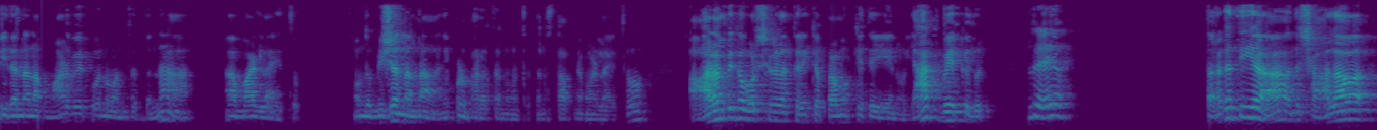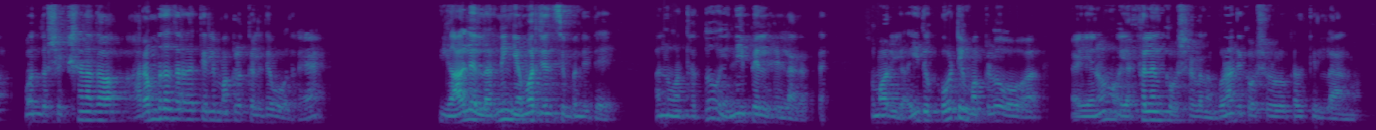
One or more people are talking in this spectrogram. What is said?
ಇದನ್ನ ನಾವು ಮಾಡಬೇಕು ಅನ್ನುವಂಥದ್ದನ್ನ ಮಾಡ್ಲಾಯ್ತು. ಒಂದು ಮಿಷನ್ ಅನ್ನ ನಿಪುಣ ಭಾರತ್ ಅನ್ನುವಂಥದ್ದನ್ನ ಸ್ಥಾಪನೆ ಮಾಡಲಾಯಿತು. ಆರಂಭಿಕ ವರ್ಷಗಳ ಕಲಿಕೆ ಪ್ರಾಮುಖ್ಯತೆ ಏನು? ಯಾಕೆ ಬೇಕಿದು? ಅಂದ್ರೆ, ತರಗತಿಯ, ಅಂದ್ರೆ ಶಾಲಾ ಒಂದು ಶಿಕ್ಷಣದ ಆರಂಭದ ತರಗತಿಯಲ್ಲಿ ಮಕ್ಕಳು ಕಲಿತೆ ಹೋದ್ರೆ, ಈಗಾಗಲೇ ಲರ್ನಿಂಗ್ ಎಮರ್ಜೆನ್ಸಿ ಬಂದಿದೆ ಅನ್ನುವಂಥದ್ದು ಎನ್ ಇ ಪಿ ಎಲ್ ಹೇಳಲಾಗತ್ತೆ. ಸುಮಾರು ಐದು ಕೋಟಿ ಮಕ್ಕಳು ಏನು ಎಫ್ ಎಲ್ ಎನ್ ಕೌಶಲಗಳನ್ನು ಬುನಾದಿ ಕೌಶಲಗಳು ಕಲ್ತಿಲ್ಲ ಅನ್ನುವಂಥದ್ದು.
